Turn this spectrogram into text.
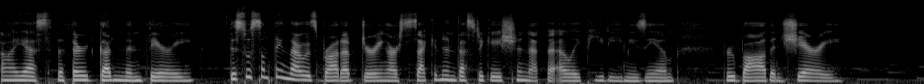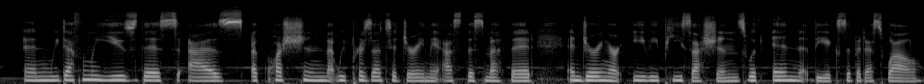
Ah, yes, the third gunman theory. This was something that was brought up during our second investigation at the LAPD museum through Bob and Sherry. And we definitely use this as a question that we presented during the Estes method and during our EVP sessions within the exhibit as well.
